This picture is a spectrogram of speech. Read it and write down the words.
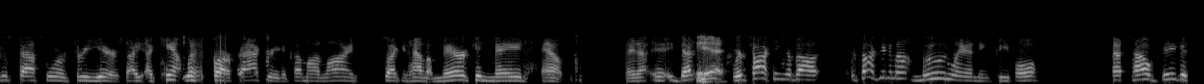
just fast forward three years. I, I can't wait for our factory to come online so I can have American-made hemp. And that yes. we're talking about we're talking about moon landing, people. That's how big a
